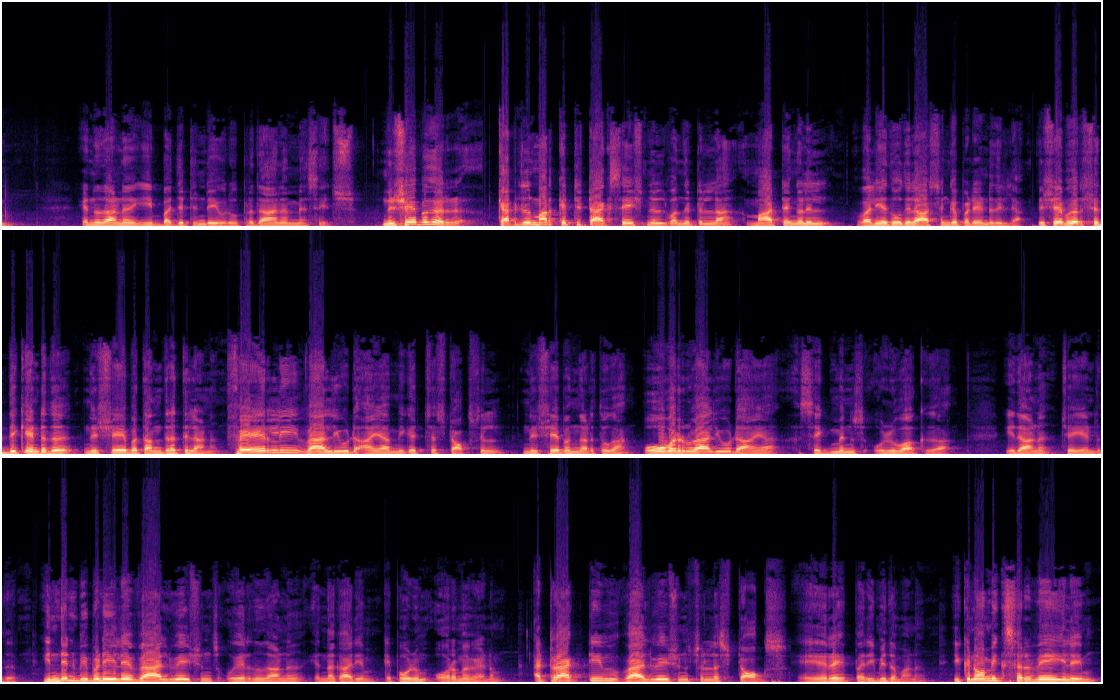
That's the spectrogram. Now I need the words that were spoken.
എന്നതാണ് ഈ ബജറ്റിന്റെ ഒരു പ്രധാന മെസ്സേജ് നിക്ഷേപകർ ക്യാപിറ്റൽ മാർക്കറ്റ് ടാക്സേഷനിൽ വന്നിട്ടുള്ള മാറ്റങ്ങളിൽ വലിയ തോതിൽ ആശങ്കപ്പെടേണ്ടതില്ല. നിക്ഷേപകർ ശ്രദ്ധിക്കേണ്ടത് നിക്ഷേപ തന്ത്രത്തിലാണ് ഫെയർലി വാല്യൂഡ് ആയ മികച്ച സ്റ്റോക്സിൽ നിക്ഷേപം നടത്തുക. ഓവർ വാല്യൂഡ് ആയ സെഗ്മെന്റ്സ് ഒഴിവാക്കുക. ഇതാണ് ചെയ്യേണ്ടത്. ഇന്ത്യൻ വിപണിയിലെ വാല്യുവേഷൻസ് ഉയർന്നതാണ് എന്ന കാര്യം എപ്പോഴും ഓർമ്മ വേണം. അട്രാക്റ്റീവ് വാല്യുവേഷൻസ് ഉള്ള സ്റ്റോക്സ് ഏറെ പരിമിതമാണ്. ഇക്കണോമിക് സർവേയിലെയും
